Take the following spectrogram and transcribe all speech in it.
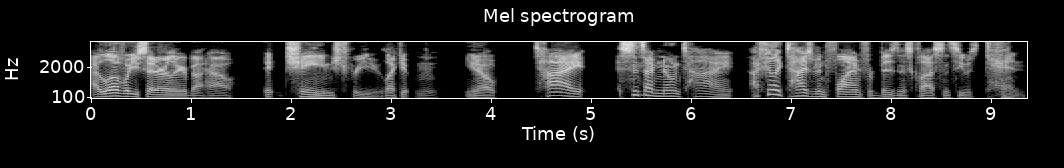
I love what you said earlier about how it changed for you. Like it, Mm. you know, Ty. Since I've known Ty, I feel like Ty's been flying for business class since he was ten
